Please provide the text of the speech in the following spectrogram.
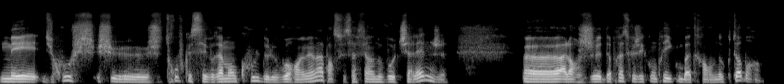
Mais du coup, je, trouve que c'est vraiment cool de le voir en MMA parce que ça fait un nouveau challenge. Euh, alors, d'après ce que j'ai compris, il combattra en octobre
